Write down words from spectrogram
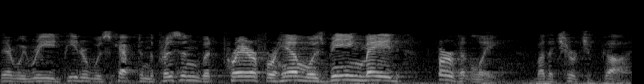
There we read Peter was kept in the prison, but prayer for him was being made fervently by the church of God.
